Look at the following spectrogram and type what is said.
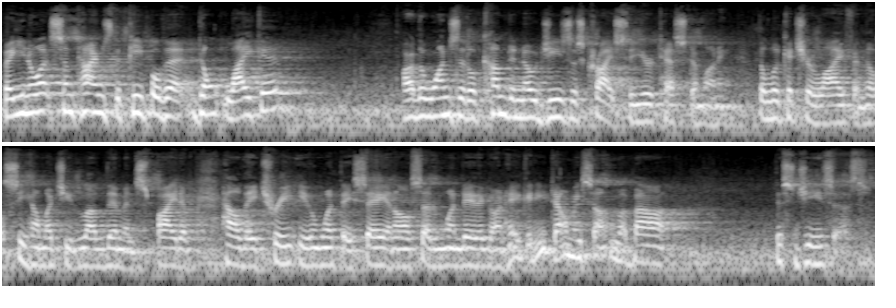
But you know what? Sometimes the people that don't like it are the ones that'll come to know Jesus Christ through your testimony. They'll look at your life and they'll see how much you love them in spite of how they treat you and what they say. And all of a sudden, one day they're going, Hey, can you tell me something about this Jesus?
